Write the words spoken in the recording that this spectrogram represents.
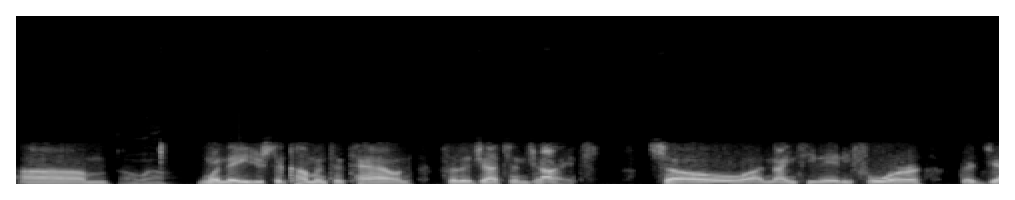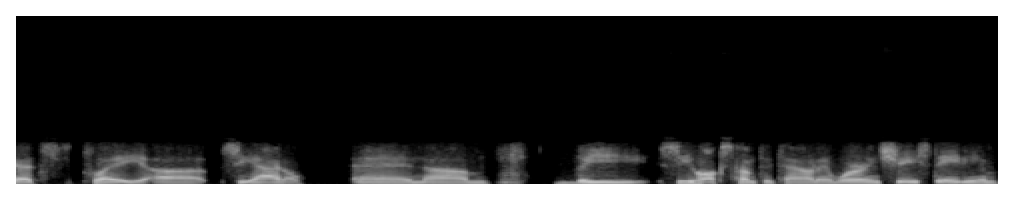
Um, oh, wow. When they used to come into town for the Jets and Giants. So uh, 1984, the Jets play uh, Seattle, and um, the Seahawks come to town, and we're in Shea Stadium,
